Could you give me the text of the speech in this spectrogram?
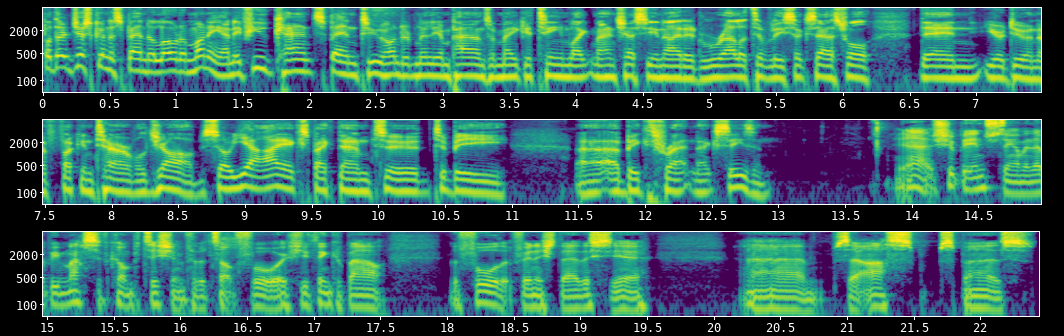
But they're just going to spend a load of money, and if you can't spend two hundred million pounds and make a team like Manchester United relatively successful, then you're doing a fucking terrible job. So yeah, I expect them to to be uh, a big threat next season. Yeah, it should be interesting. I mean, there'll be massive competition for the top four. If you think about the four that finished there this year, um, so us, Spurs,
